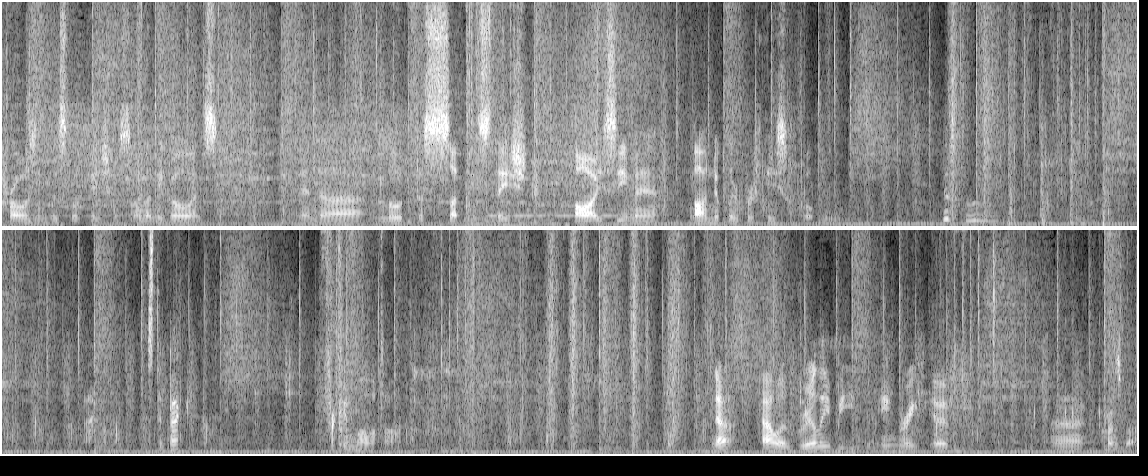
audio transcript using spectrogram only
pros in this location, so let me go and and uh, load the Sutton station. Oh, you see, man. Oh, nuclear briefcase. Oh. Step back. Freaking Molotov. Yeah, I would really be angry if uh, crossbow.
